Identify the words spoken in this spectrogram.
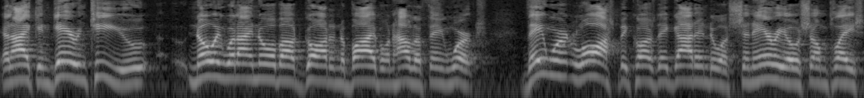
And I can guarantee you, knowing what I know about God and the Bible and how the thing works, they weren't lost because they got into a scenario someplace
